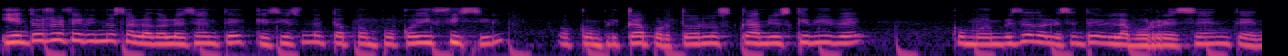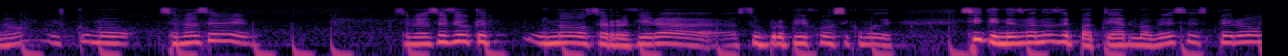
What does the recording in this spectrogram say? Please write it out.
Y entonces referirnos al adolescente, que sí es una etapa un poco difícil o complicada por todos los cambios que vive, como en vez de adolescente, el aborrecente, ¿no? Es como, se me hace, se me hace feo que uno se refiera a su propio hijo así como de, sí, tienes ganas de patearlo a veces, pero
